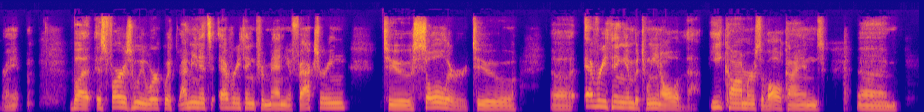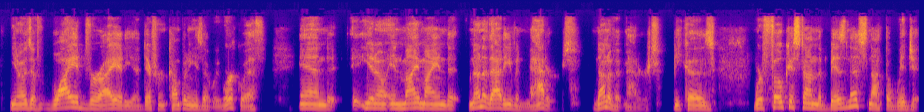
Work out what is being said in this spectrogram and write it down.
right? But as far as who we work with, I mean, it's everything from manufacturing to solar to uh, everything in between, all of that, e commerce of all kinds. Um, you know, it's a wide variety of different companies that we work with. And, you know, in my mind, none of that even matters. None of it matters because we're focused on the business, not the widget.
